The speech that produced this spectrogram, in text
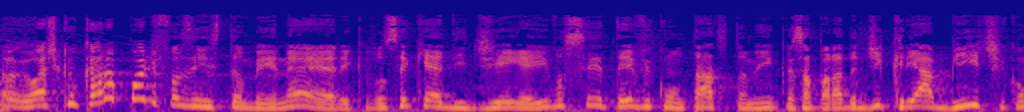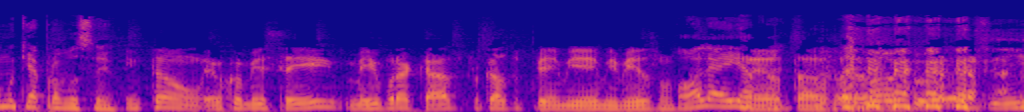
eu, eu acho que o cara pode fazer isso também, né, Eric? Você que é DJ aí, você teve contato também com essa parada de criar beat, como que é pra você? Então, eu comecei meio por acaso por causa do PMM mesmo. Olha aí, né, eu rapaz. tava. Sim.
